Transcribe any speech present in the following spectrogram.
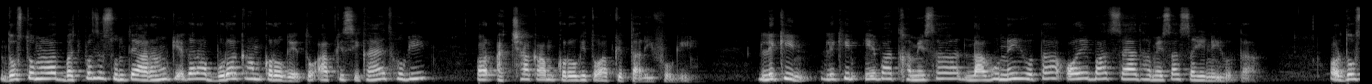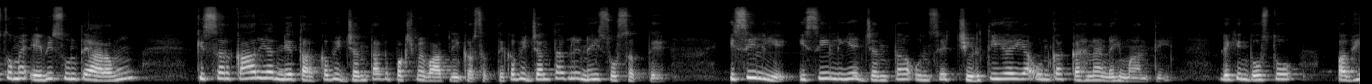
दोस्तों, मैं बात बचपन से सुनते आ रहा हूँ कि अगर आप बुरा काम करोगे तो आपकी शिकायत होगी और अच्छा काम करोगे तो आपकी तारीफ़ होगी। लेकिन लेकिन ये बात हमेशा लागू नहीं होता और ये बात शायद हमेशा सही नहीं होता। और दोस्तों, मैं ये भी सुनते आ रहा हूँ कि सरकार या नेता कभी जनता के पक्ष में बात नहीं कर सकते, कभी जनता के लिए नहीं सोच सकते। इसीलिए इसीलिए जनता उनसे चिढ़ती है या उनका कहना नहीं मानती। लेकिन दोस्तों अभी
